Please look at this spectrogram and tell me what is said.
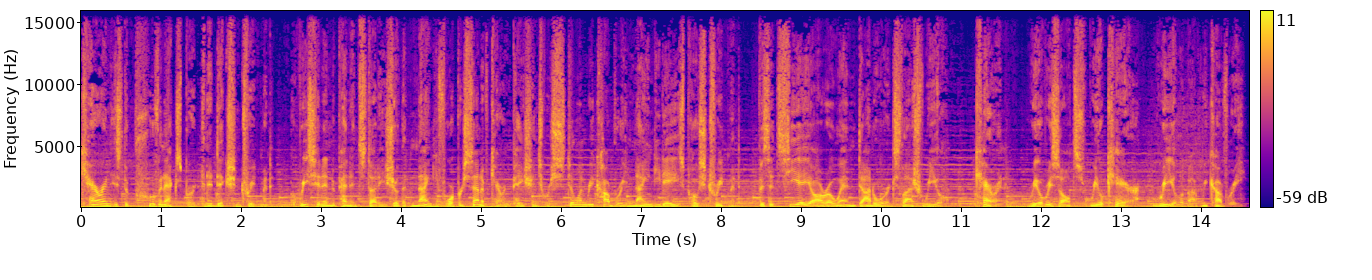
Karen is the proven expert in addiction treatment. A recent independent study showed that 94% of Karen patients were still in recovery 90 days post-treatment. Visit caron.org slash real. Karen Real results, real care, real about recovery.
